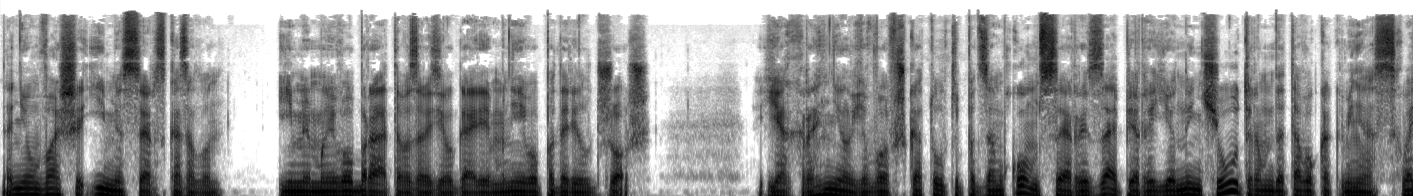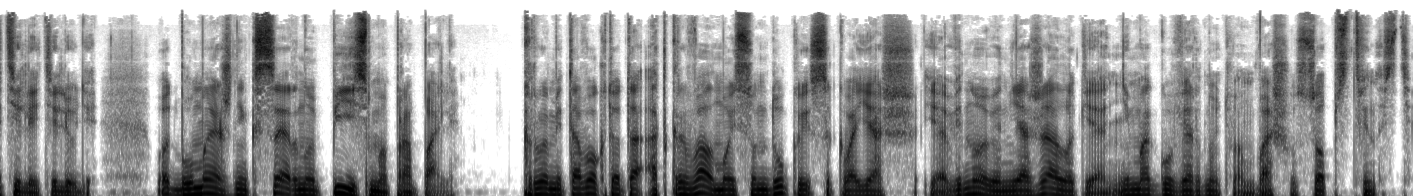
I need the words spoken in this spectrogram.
«На нем ваше имя, сэр», — сказал он. «Имя моего брата», — возразил Гарри. «Мне его подарил Джордж». «Я хранил его в шкатулке под замком, сэр, и запер ее нынче утром до того, как меня схватили эти люди. Вот бумажник, сэр, но письма пропали. Кроме того, кто-то открывал мой сундук и саквояж. Я виновен, я жалок, я не могу вернуть вам вашу собственность».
